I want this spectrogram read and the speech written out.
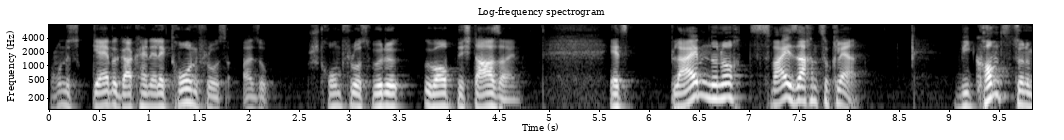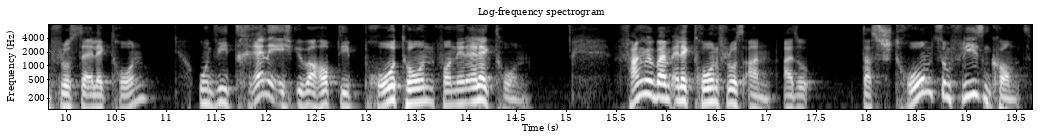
und es gäbe gar keinen Elektronenfluss. Also Stromfluss würde überhaupt nicht da sein. Jetzt bleiben nur noch zwei Sachen zu klären. Wie kommt es zu einem Fluss der Elektronen? und wie trenne ich überhaupt die Protonen von den Elektronen? Fangen wir beim Elektronenfluss an. Also, dass Strom zum Fließen kommt.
